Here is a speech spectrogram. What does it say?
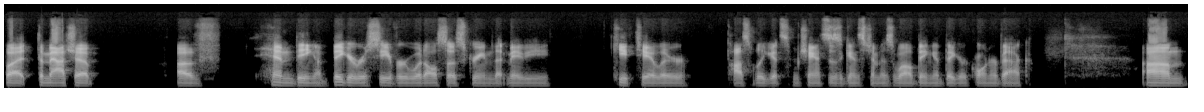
but the matchup of him being a bigger receiver would also scream that maybe Keith Taylor possibly gets some chances against him as well, being a bigger cornerback. Um,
